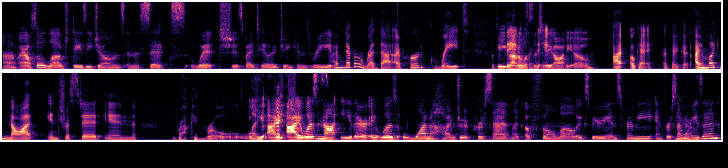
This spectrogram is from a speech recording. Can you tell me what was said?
Um, I also loved Daisy Jones and the Six, which is by Taylor Jenkins Reid. I've never read that. I've heard great. Okay, you gotta listen to It- the audio. I okay, okay, good. I'm like not interested in rock and roll. Like You- I, I was not either. It was 100% like a FOMO experience for me. And for some Yeah. reason,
